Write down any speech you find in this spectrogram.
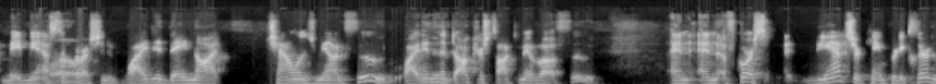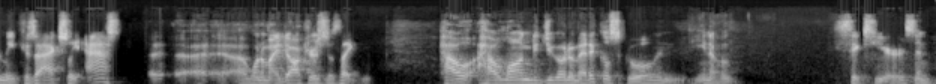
made me ask wow. the question of why did they not challenge me on food? Why didn't yeah. the doctors talk to me about food? And and of course, the answer came pretty clear to me because I actually asked uh, uh, one of my doctors, was like, "How how long did you go to medical school?" And you know, six years. And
